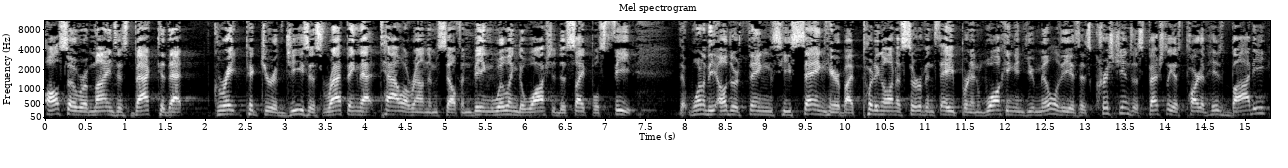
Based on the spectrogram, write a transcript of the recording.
also reminds us back to that great picture of Jesus wrapping that towel around himself and being willing to wash the disciples' feet. That one of the other things he's saying here by putting on a servant's apron and walking in humility is as Christians, especially as part of his body,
